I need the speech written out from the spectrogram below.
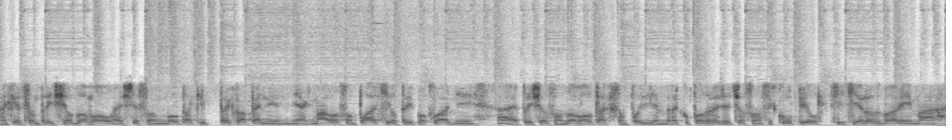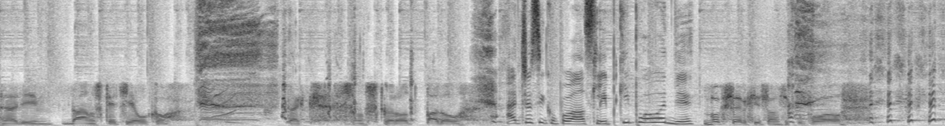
A keď som prišiel domov, ešte som bol taký prekvapený, nejak málo som platil pri pokladni. A aj prišiel som domov, tak som pôjdem reku pozrieť, že čo som si kúpil. Chytím, rozbalím a hľadím dámske tielko. tak som skoro odpadol. A čo si kupoval? Slipky pôvodne? Boxerky som si kupoval.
